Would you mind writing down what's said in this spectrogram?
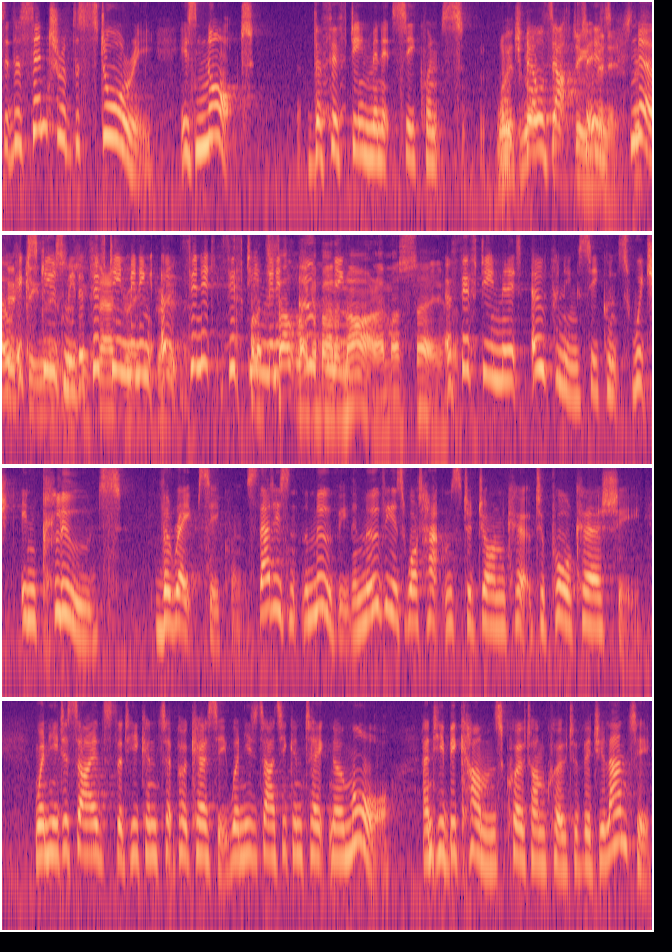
the, the centre of the story is not the 15-minute sequence well, which builds up to is no excuse me the 15 minute oh, 15 well, minute felt like opening about an hour I must say. a 15 minute opening sequence which includes the rape sequence. That isn't the movie. The movie is what happens to John to Paul Kersey when he decides that he can Kersey when he decides he can take no more and he becomes, quote unquote, a vigilante.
